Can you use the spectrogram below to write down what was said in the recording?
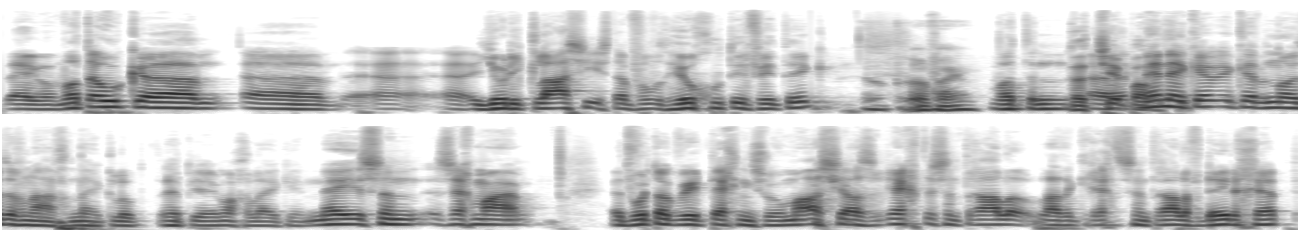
Nee, maar wat ook uh, uh, uh, Jordi Klaasie is daar bijvoorbeeld heel goed in, vind ik. Wat een, Dat eh, chip nee, nee, ik heb, ik heb er nooit over nagedacht. Nee, klopt. Daar heb je helemaal gelijk in. Nee, is een, zeg maar, het wordt ook weer technisch hoor. Maar als je als rechter centrale, laat ik rechter centrale verdediger heb,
